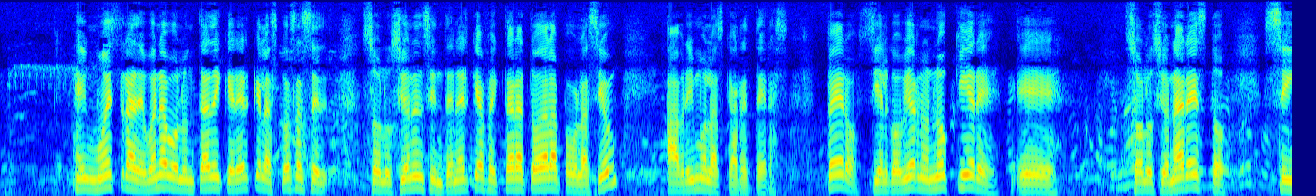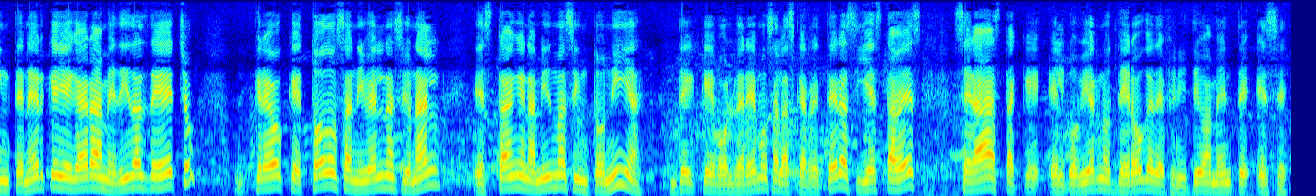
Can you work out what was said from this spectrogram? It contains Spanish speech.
en muestra de buena voluntad y querer que las cosas se solucionen sin tener que afectar a toda la población, abrimos las carreteras. Pero si el gobierno no quiere eh, solucionar esto sin tener que llegar a medidas de hecho, creo que todos a nivel nacional están en la misma sintonía de que volveremos a las carreteras y esta vez será hasta que el gobierno derogue definitivamente ese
